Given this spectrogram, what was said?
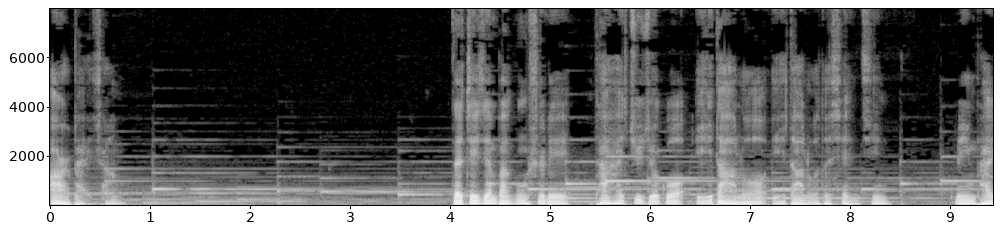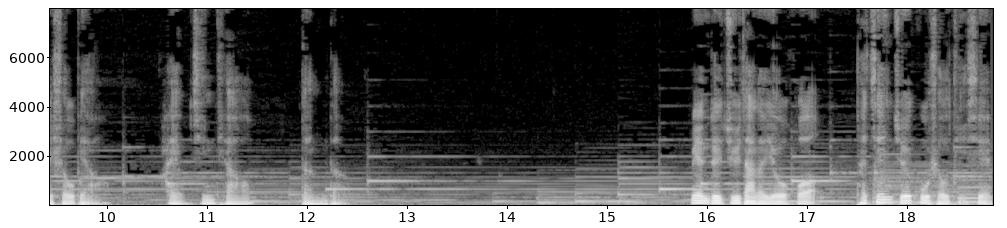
二百张。在这间办公室里，他还拒绝过一大摞一大摞的现金、名牌手表，还有金条等等。面对巨大的诱惑，他坚决固守底线，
